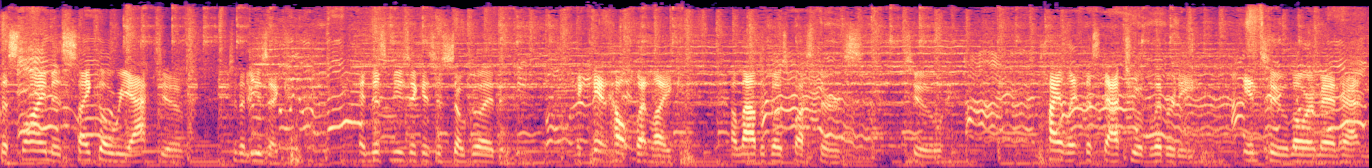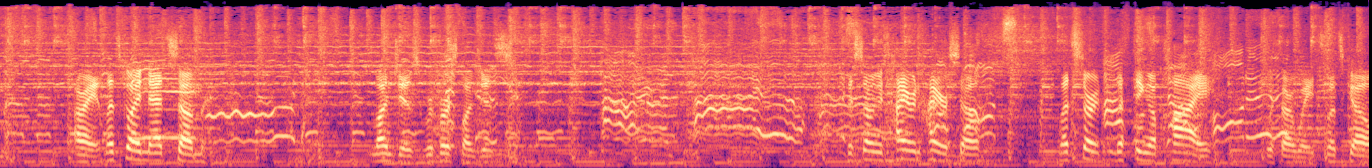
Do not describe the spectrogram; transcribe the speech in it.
the slime is psycho-reactive to the music, and this music is just so good, it can't help but like allow the Ghostbusters to pilot the Statue of Liberty into Lower Manhattan. All right, let's go ahead and add some lunges, reverse lunges. This song is higher and higher, so let's start lifting up high with our weights. Let's go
